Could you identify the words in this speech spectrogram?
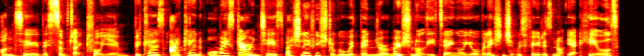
onto this subject for you because I can almost guarantee, especially if you struggle with binge or emotional eating or your relationship with food is not yet healed,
